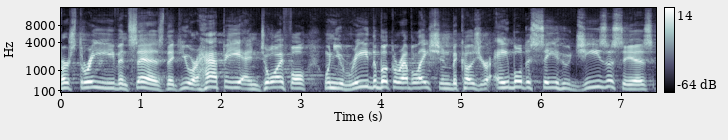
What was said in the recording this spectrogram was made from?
Verse 3 even says that you are happy and joyful when you read the book of Revelation because you're able to see who Jesus is.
